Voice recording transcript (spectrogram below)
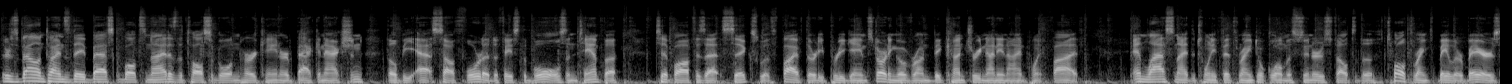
There's Valentine's Day basketball tonight as the Tulsa Golden Hurricane are back in action. They'll be at South Florida to face the Bulls in Tampa. Tip-off is at 6 with 5:30 pregame starting over on Big Country 99.5. And last night, the 25th ranked Oklahoma Sooners fell to the 12th ranked Baylor Bears,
